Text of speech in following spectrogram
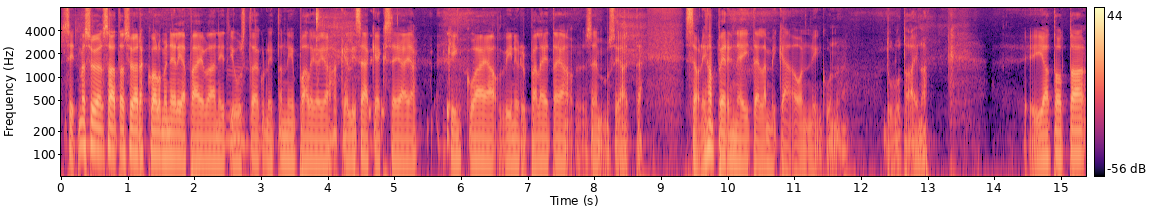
sitten mä syön, saatan syödä kolme neljä päivää niitä juustoja, kun niitä on niin paljon ja hakea lisää keksejä ja kinkkua ja viinirypäleitä ja semmosia, että se on ihan perinne itsellä, mikä on niin kuin tullut aina. Ja tota,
